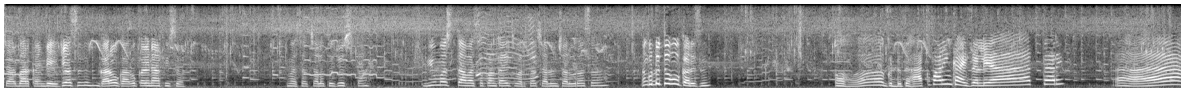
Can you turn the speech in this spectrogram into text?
ચાર બાર ખાઈને બેસી જશે ગારો ગારો કરી નાખીશું. વરસાદ ચાલુ થઈ જશે તા વ્યૂ મસ્ત આવે છે, પણ કાંઈ જ વરસાદ ચાલુ ચાલુ રહેશે. અને ગુડ્ડુ તો શું કરે છે? ઓહો, ગુડ્ડુ તો હાક પાડીને ખાય છે લ્યા તારી. આહા.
